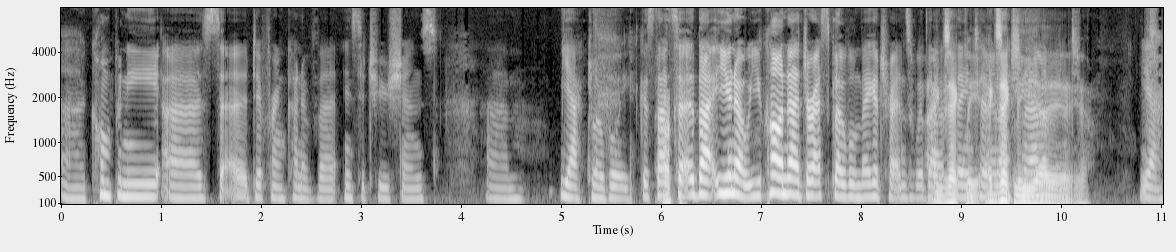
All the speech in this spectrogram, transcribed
uh, company uh, uh, different kind of uh, institutions um, yeah, globally, because that's Okay. uh, that you know you can't address global megatrends without exactly. Exactly. Yeah, yeah, yeah. Yeah.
